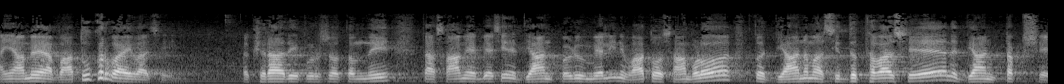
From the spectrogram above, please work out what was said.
અહીંયા અમે વાતું કરવા આવ્યા છીએ. અક્ષરાધિ પુરુષોત્તમની ત્યાં સામે બેસીને ધ્યાન પડ્યું મેલીને વાતો સાંભળો, તો ધ્યાનમાં સિદ્ધ થવાશે અને ધ્યાન ટકશે.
